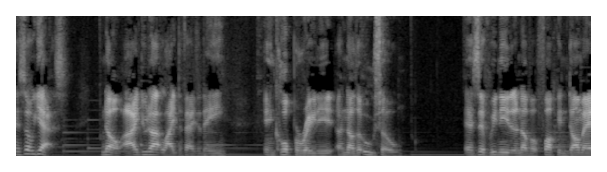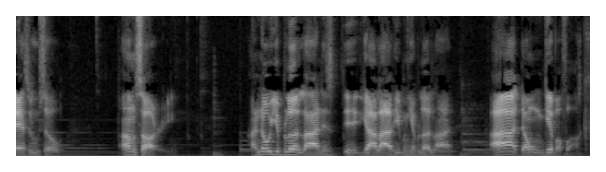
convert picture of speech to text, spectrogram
And so yes, no, I do not like the fact that they incorporated another Uso as if we needed another fucking dumbass Uso. I'm sorry. I know your bloodline is you got a lot of people in your bloodline. I don't give a fuck.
